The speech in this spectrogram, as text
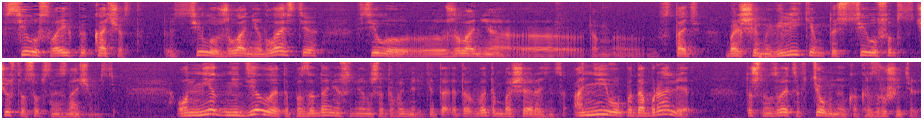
в силу своих качеств, то есть в силу желания власти, в силу э, желания э, там, стать большим и великим, то есть в силу чувства собственной значимости. Он не, не делал это по заданию Соединенных Штатов Америки. Это, это, в этом большая разница. Они его подобрали то, что называется, в темную, как разрушителя.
